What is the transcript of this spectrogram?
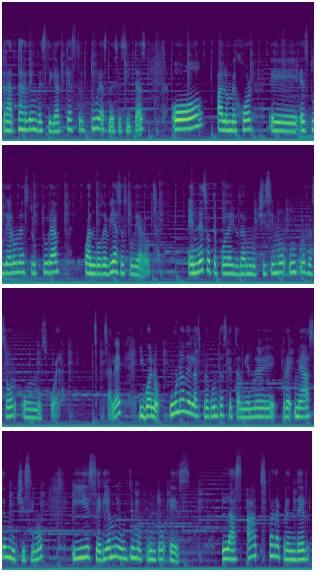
tratar de investigar qué estructuras necesitas o a lo mejor eh, estudiar una estructura cuando debías estudiar otra. En eso te puede ayudar muchísimo un profesor o una escuela. ¿Sale? Y bueno, una de las preguntas que también me, me hacen muchísimo y sería mi último punto es, ¿las apps para aprender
